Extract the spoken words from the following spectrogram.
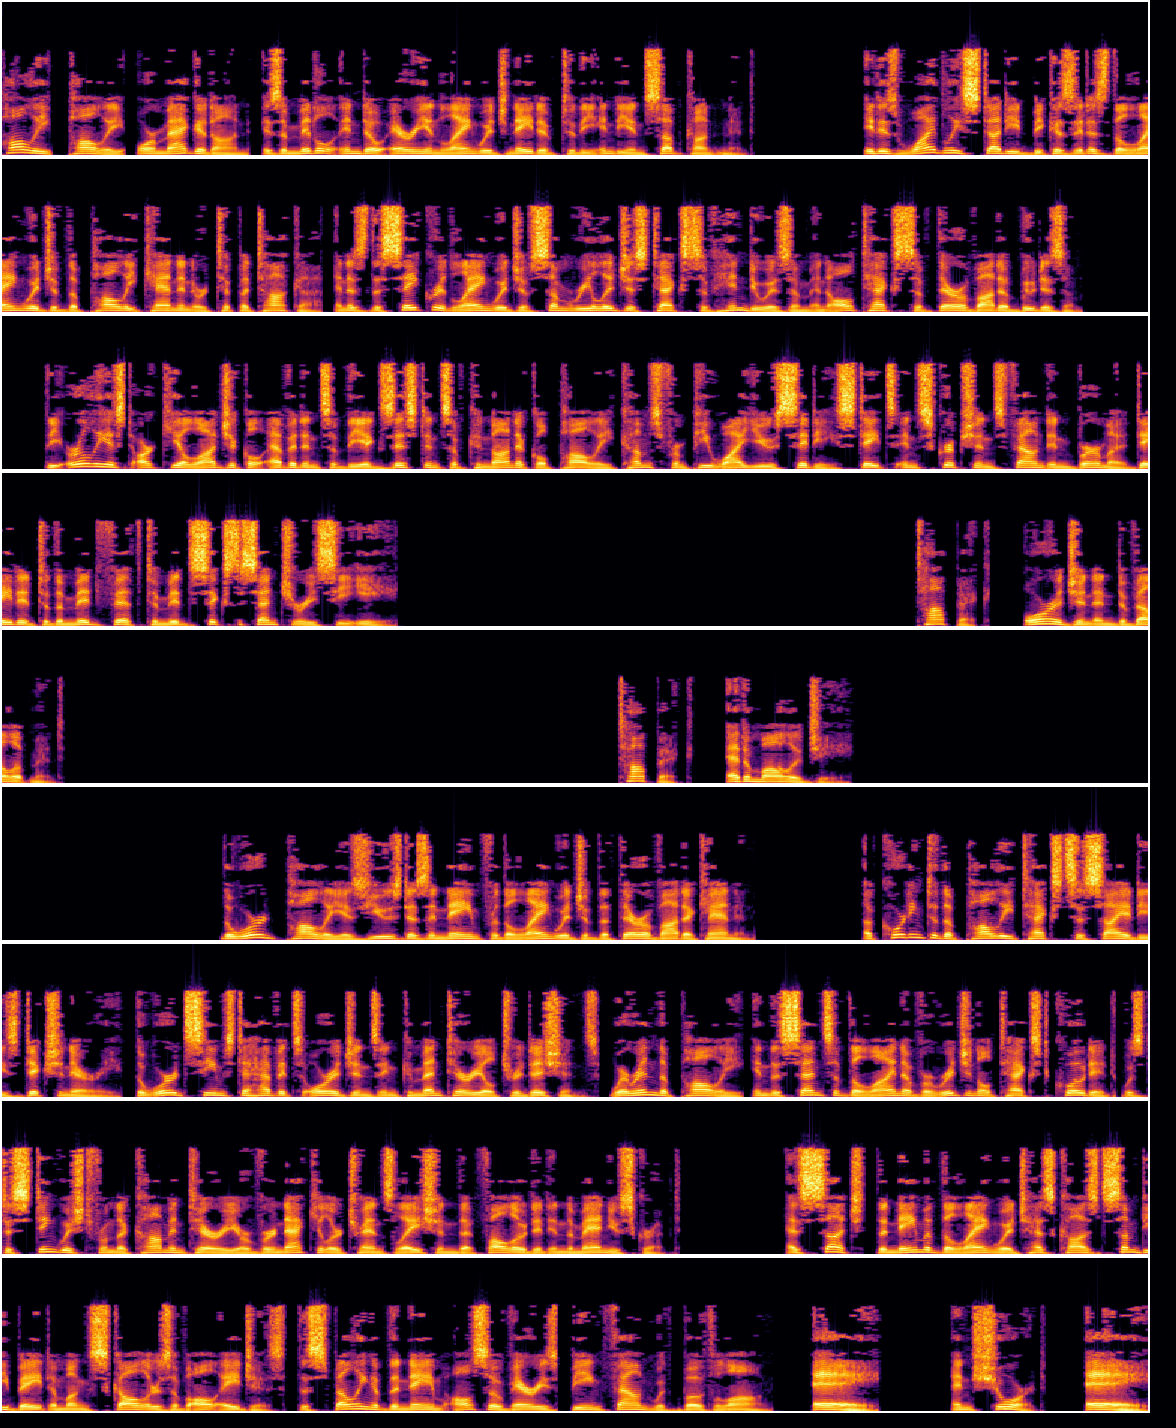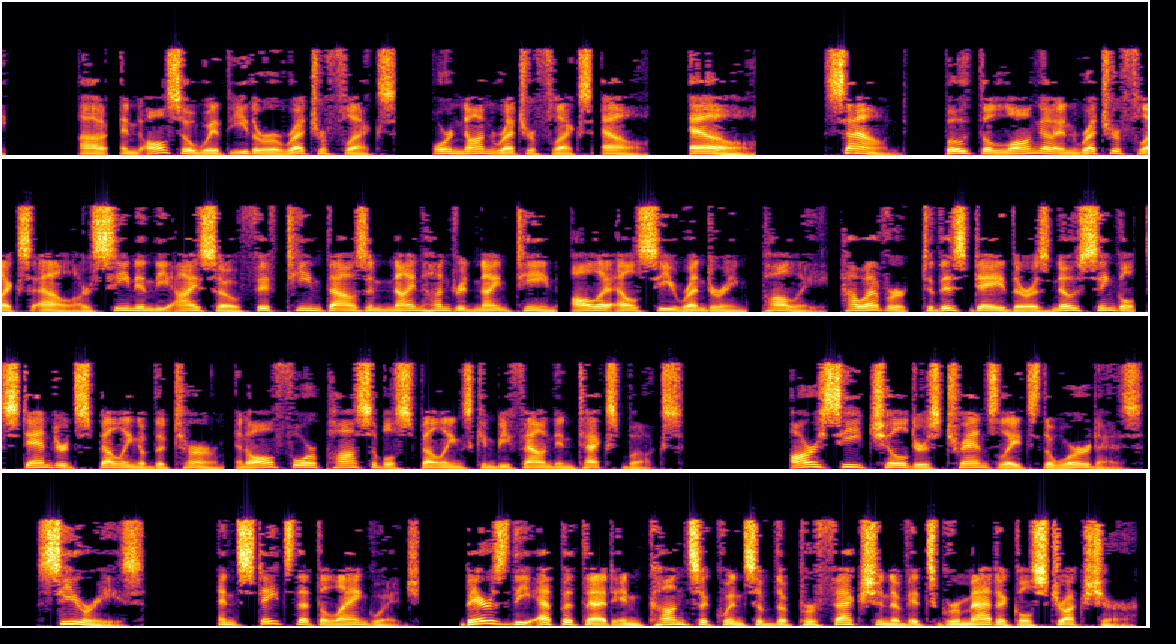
Pali, Pali, or Magadhan, is a Middle Indo-Aryan language native to the Indian subcontinent. It is widely studied because it is the language of the Pali Canon or Tipitaka, and is the sacred language of some religious texts of Hinduism and all texts of Theravada Buddhism. The earliest archaeological evidence of the existence of canonical Pali comes from Pyu city states inscriptions found in Burma dated to the mid-5th to mid-6th century CE. Origin and development Etymology The word Pali is used as a name for the language of the Theravada canon. According to the Pali Text Society's dictionary, the word seems to have its origins in commentarial traditions, wherein the Pali in the sense of the line of original text quoted was distinguished from the commentary or vernacular translation that followed it in the manuscript. As such, the name of the language has caused some debate among scholars of all ages. The spelling of the name also varies, being found with both long a and short a, a and also with either a retroflex or non-retroflex l, l sound. Both the longa and retroflex L are seen in the ISO 15919, ALA LC rendering, Pali. However, to this day there is no single, standard spelling of the term, and all four possible spellings can be found in textbooks. R. C. Childers translates the word as series and states that the language bears the epithet in consequence of the perfection of its grammatical structure.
